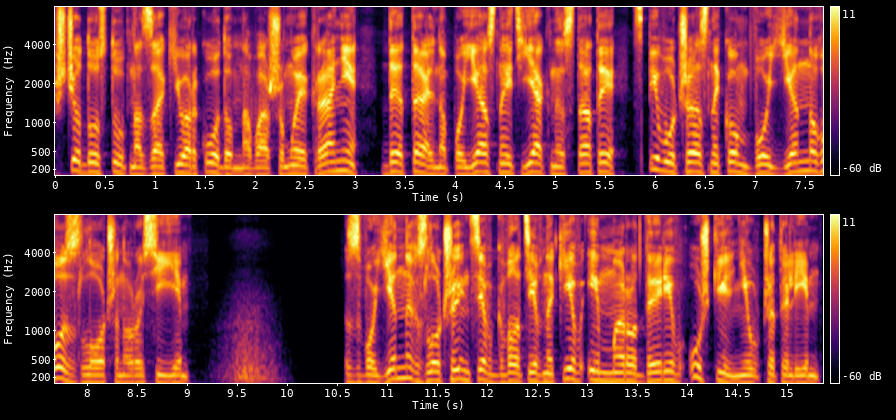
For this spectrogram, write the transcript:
що доступна за QR-кодом на вашому екрані, детально пояснить, як не стати співучасником воєнного злочину Росії. З воєнних злочинців, гвалтівників і мародерів у шкільні вчителі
